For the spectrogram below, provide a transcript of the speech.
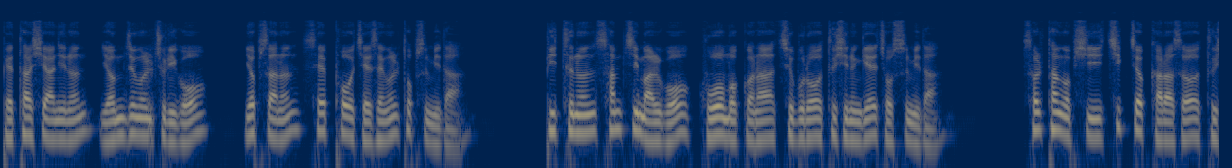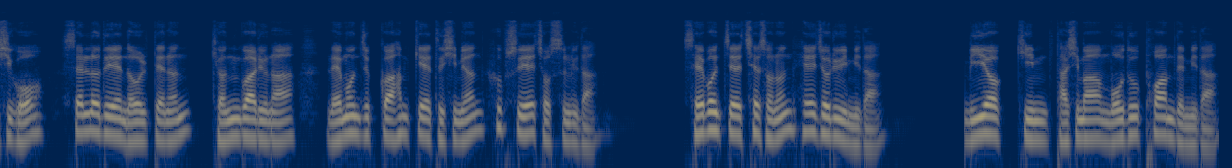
베타시아닌은 염증을 줄이고 엽산은 세포 재생을 돕습니다. 비트는 삶지 말고 구워 먹거나 즙으로 드시는 게 좋습니다. 설탕 없이 직접 갈아서 드시고 샐러드에 넣을 때는 견과류나 레몬즙과 함께 드시면 흡수에 좋습니다. 세 번째 채소는 해조류입니다. 미역, 김, 다시마 모두 포함됩니다.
